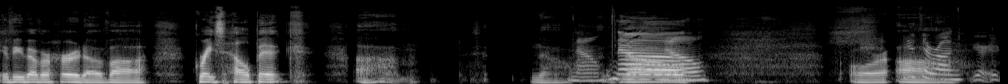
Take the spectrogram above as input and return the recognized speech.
If you've ever heard of, uh, Grace Helbig, um, no. No. No. No. Or You're uh, the um, wrong. You're, wrong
